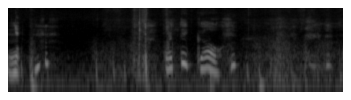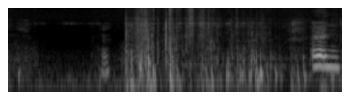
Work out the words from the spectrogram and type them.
Where'd they go? And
